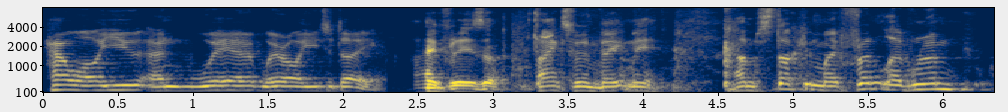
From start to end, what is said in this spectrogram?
How are you and where, where are you today? Hi, Fraser. Thanks for inviting me. I'm stuck in my front living room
